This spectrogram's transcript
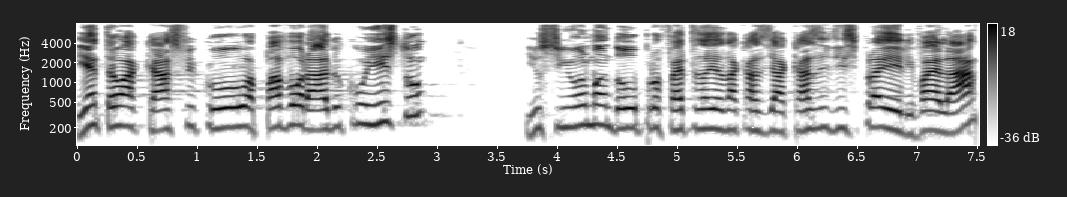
E então Acás ficou apavorado com isto, e o Senhor mandou o profeta Isaías na casa de Acás e disse para ele: Vai lá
